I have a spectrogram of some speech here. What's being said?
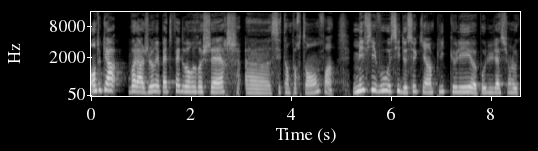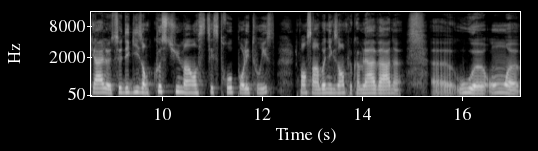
En tout cas, voilà, je le répète, faites vos recherches, euh, c'est important. méfiez-vous aussi de ceux qui impliquent que les euh, populations locales se déguisent en costumes hein, ancestraux pour les touristes. Je pense à un bon exemple comme la Havane, euh, où on,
